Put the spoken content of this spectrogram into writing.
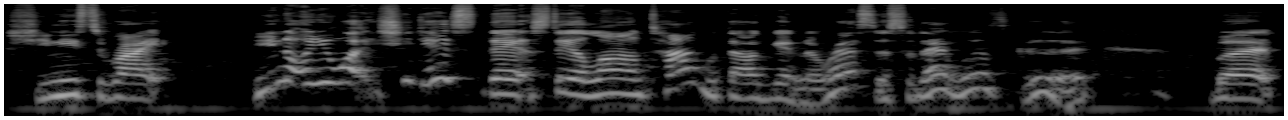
She needs to write. You know, you what? She did stay, stay a long time without getting arrested, so that was good. But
